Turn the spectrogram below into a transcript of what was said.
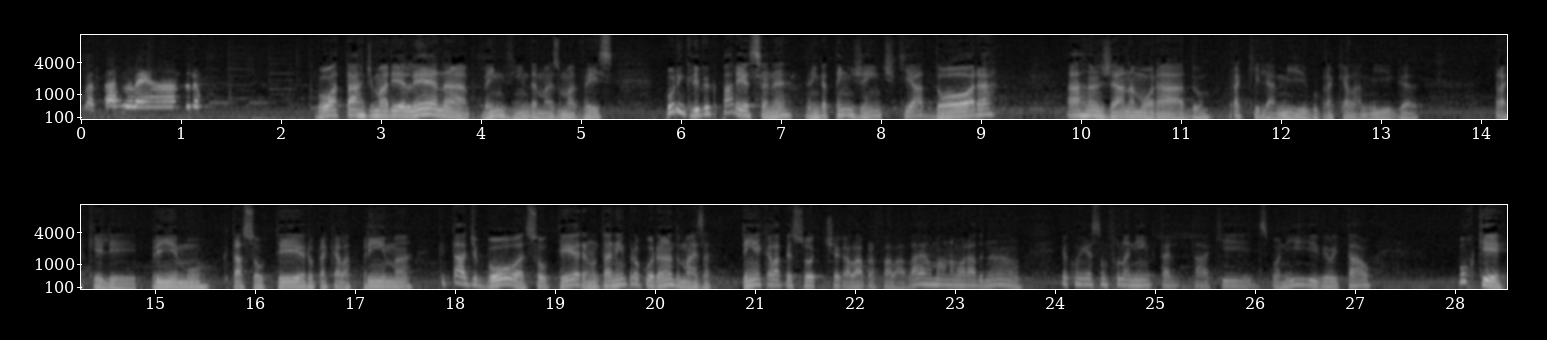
Boa tarde, Leandro. Boa tarde, Maria Helena. Bem-vinda mais uma vez. Por incrível que pareça, né? Ainda tem gente que adora arranjar namorado para aquele amigo, para aquela amiga, para aquele primo que está solteiro, para aquela prima que está de boa, solteira, não está nem procurando, mas tem aquela pessoa que chega lá para falar: vai arrumar um namorado? Não, eu conheço um fulaninho que está tá aqui disponível e tal. Por quê?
